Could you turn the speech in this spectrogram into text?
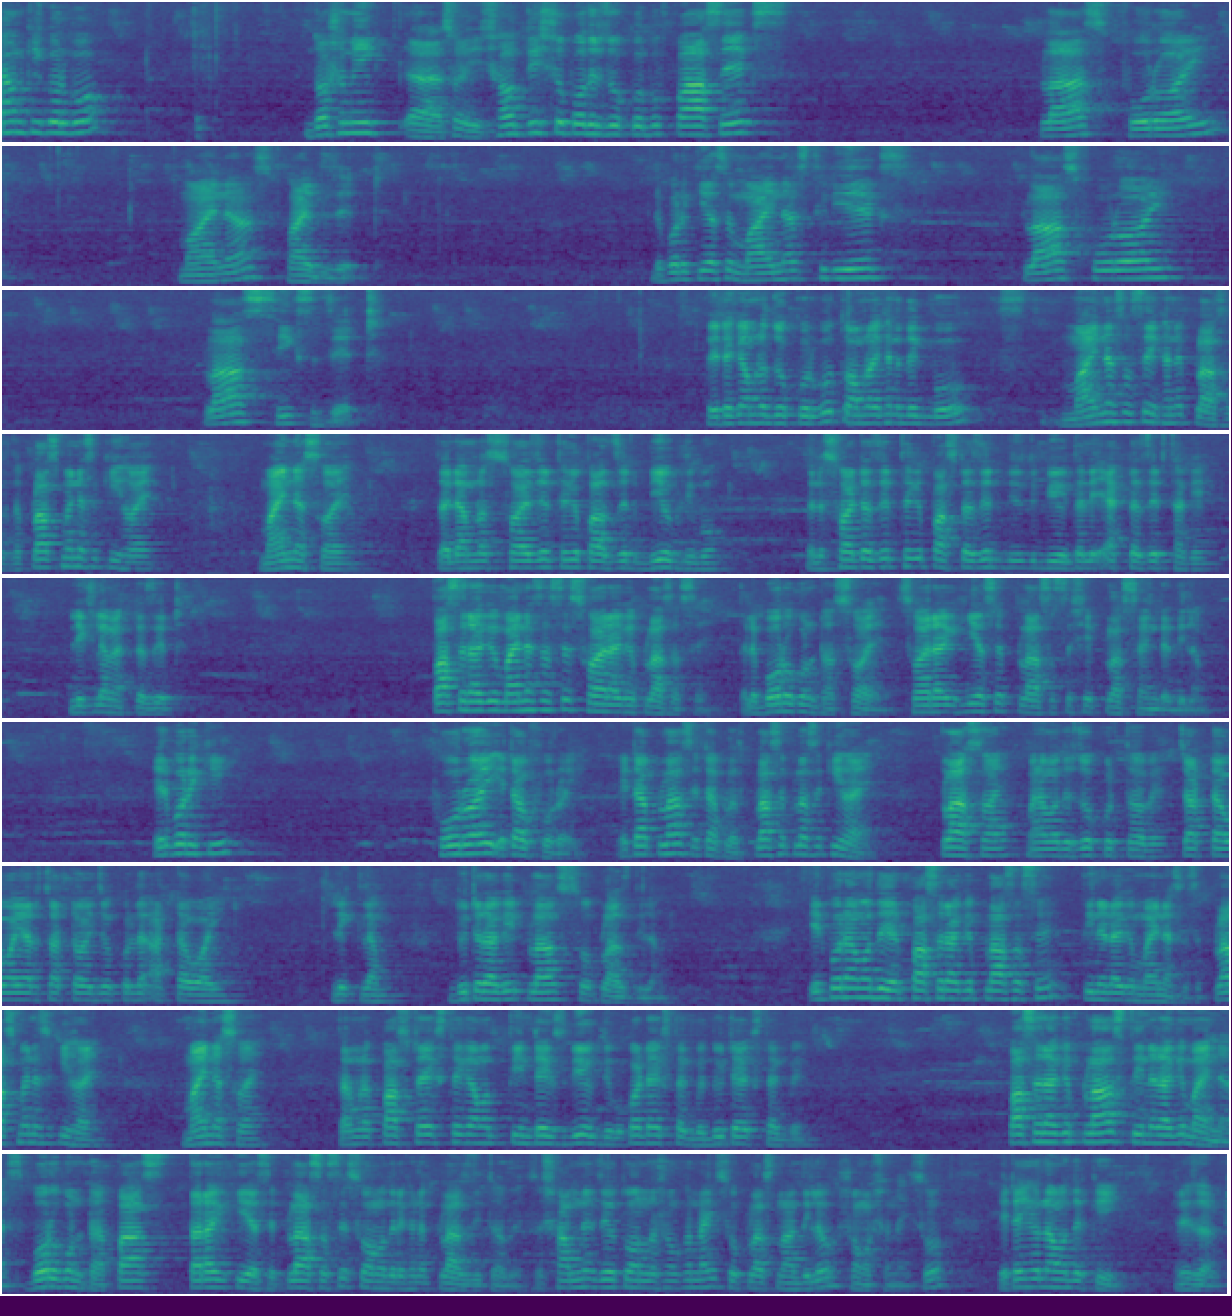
এখন কি করব? দশমিক সরি সদৃশ্য পদের যোগ করব পাঁচ x plus four y minus five z. এরপরে কি আছে? Minus three x plus four y plus six z. তো এটাকে আমরা যোগ করব। তো আমরা এখানে দেখব মাইনাস আছে, এখানে প্লাস আছে। প্লাস মাইনাসে কি হয়? মাইনাস হয়, তাহলে আমরা ছয় জেড থেকে পাঁচ জেড বিয়োগ দিব। তাহলে ছয়টা জেড থেকে পাঁচটা জেড যদি বিয়োগ, তাহলে একটা জেড থাকে। লিখলাম একটা জেড। পাঁচের আগে মাইনাস আছে, ছয়ের আগে প্লাস আছে। তাহলে বড় কোনটা? ছয়। ছয়ের আগে কি আছে? প্লাস আছে, সেই প্লাস সাইনটা দিলাম। এরপরে কি? ফোর ওয়াই, এটাও ফোর ওয়াই। এটা প্লাস এটা প্লাস। প্লাসে প্লাসে কি হয়? প্লাস হয় মানে আমাদের যোগ করতে হবে। চারটা ওয়াই আর চারটা ওয়াই যোগ করলে আটটা ওয়াই। লিখলাম। দুইটার আগেই প্লাস ও প্লাস দিলাম। এরপরে আমাদের পাঁচের আগে প্লাস আছে, তিনের আগে মাইনাস আছে। প্লাস মাইনাসে কি হয়? মাইনাস হয়। তার মানে পাঁচটা এক্স থেকে আমাদের তিনটা এক্স বিয়োগ দিব। কয়টা এক্স থাকবে? দুইটা এক্স থাকবে। পাঁচের আগে প্লাস তিনের আগে মাইনাস বড় কোনটা? পাঁচ। তার আগে কি আছে? প্লাস আছে সো আমাদের এখানে প্লাস দিতে হবে। তো সামনে যেহেতু অন্য সংখ্যা নাই সো প্লাস না দিলেও সমস্যা নাই। সো এটাই হলো আমাদের কি? রেজাল্ট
